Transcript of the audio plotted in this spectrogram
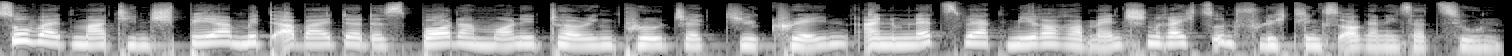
Soweit Martin Speer, Mitarbeiter des Border Monitoring Project Ukraine, einem Netzwerk mehrerer Menschenrechts- und Flüchtlingsorganisationen.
